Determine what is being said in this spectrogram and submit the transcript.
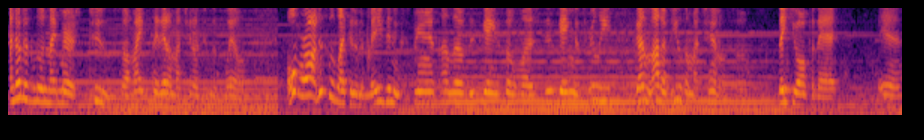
I know there's Little Nightmares too, so I might play that on my channel too as well. Overall, this was like an amazing experience. I love this game so much. This game has really gotten a lot of views on my channel, so thank you all for that. And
